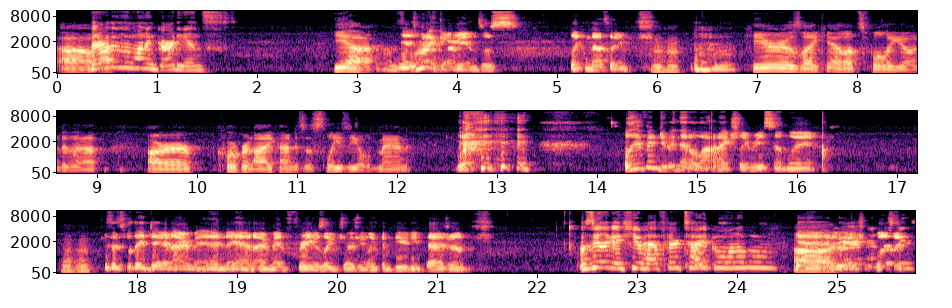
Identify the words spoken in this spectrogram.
uh, Better I- than the one in Guardians. yeah, Yeah, his one at Guardians was like nothing. Mhm. here it was like, yeah, let's fully go into the our corporate icon is a sleazy old man. Well, they've been doing that a lot actually recently. Because that's what they did in Iron Man. And, yeah, in Iron Man Three was like judging like the beauty pageant. Was he like a Hugh Hefner type in one of them? Yeah, Uh, he actually was like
